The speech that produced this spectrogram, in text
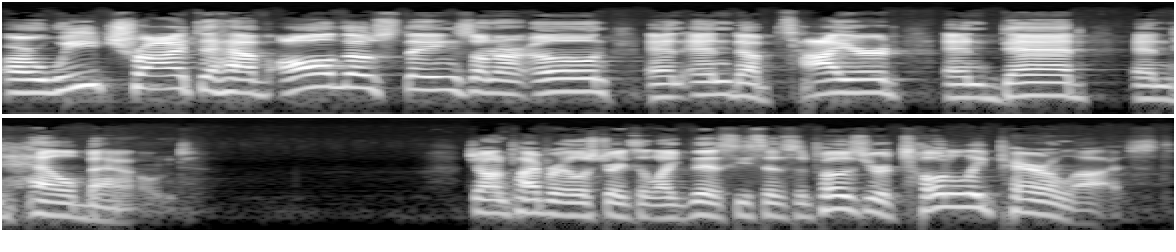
or we try to have all those things on our own and end up tired and dead and hellbound. John Piper illustrates it like this He says, Suppose you're totally paralyzed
